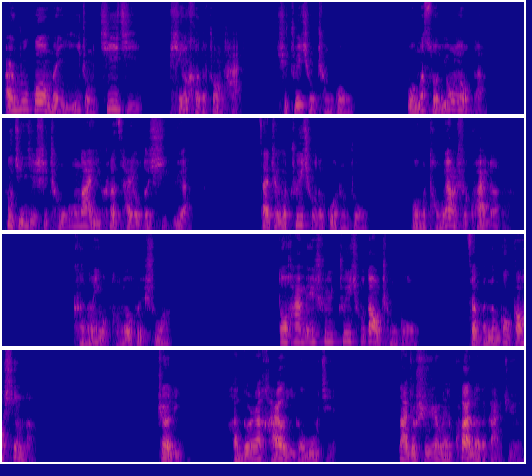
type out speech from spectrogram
而如果我们以一种积极、平和的状态去追求成功，我们所拥有的不仅仅是成功那一刻才有的喜悦，在这个追求的过程中，我们同样是快乐的。可能有朋友会说：“都还没追追求到成功，怎么能够高兴呢？”这里很多人还有一个误解，那就是认为快乐的感觉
